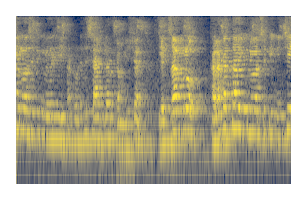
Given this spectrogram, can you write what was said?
యూనివర్సిటీని వేరు చేసినటువంటిది శాడ్లర్ కమిషన్. ఎగ్జామ్లో కలకత్తా యూనివర్సిటీ నుంచి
